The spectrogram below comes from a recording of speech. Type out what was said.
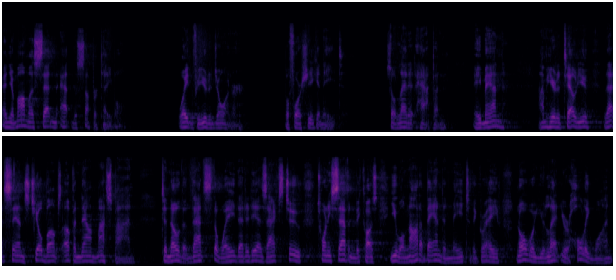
And your mama's sitting at the supper table, waiting for you to join her before she can eat. So let it happen. Amen. I'm here to tell you that sends chill bumps up and down my spine to know that that's the way that it is. Acts 2 27, because you will not abandon me to the grave, nor will you let your Holy One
